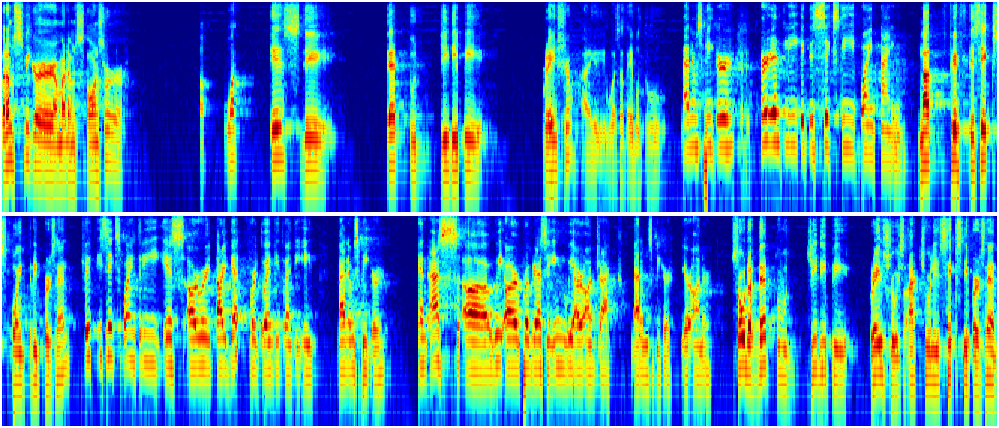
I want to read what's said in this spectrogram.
Madam Speaker, Madam Sponsor, uh, what is the debt to GDP ratio? I wasn't able to, Madam Speaker, currently it is 60.9. not 56.3%? 56.3 is our target for 2028, Madam Speaker. And as uh, we are progressing, we are on track, Madam Speaker, Your Honor. So the debt to GDP ratio is actually 60%.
